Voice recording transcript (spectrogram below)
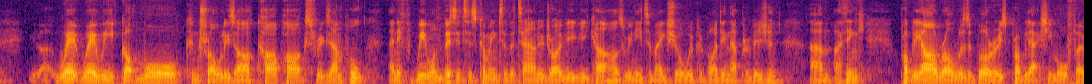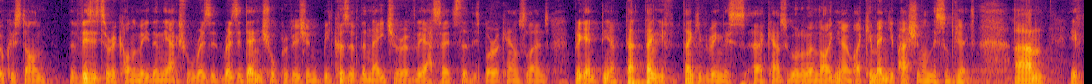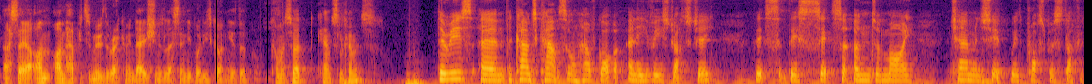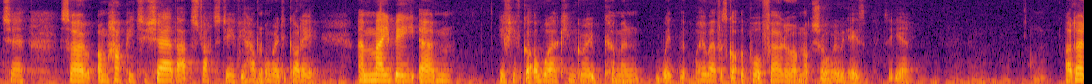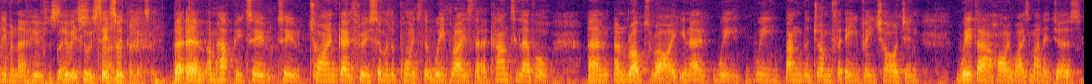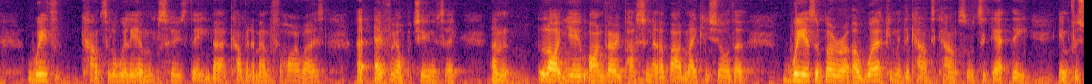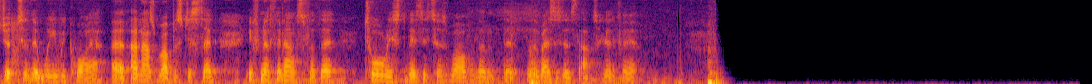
where, where we've got more control is our car parks, for example. And if we want visitors coming to the town who drive EV cars, we need to make sure we're providing that provision. Um, I think probably our role as a borough is probably actually more focused on the visitor economy than the actual res residential provision because of the nature of the assets that this borough council owns. But again, you know, th thank you, thank you for being this, uh, council Gordon, and I, you know, I commend your passion on this subject. Um, if I say I'm, I'm happy to move the recommendations unless anybody's got any other comments about Councillor comments There is, um, the County Council have got an EV strategy. It's, this sits under my chairmanship with Prosperous Staffordshire. So I'm happy to share that strategy if you haven't already got it. And maybe um, if you've got a working group, coming with whoever's got the portfolio, I'm not sure who it is. So yeah. I don't even know who, who, it, who it sits with. But um, I'm happy to, to try and go through some of the points that we've raised at a county level. And, and Rob's right, you know, we, we bang the drum for EV charging with our highways managers, with Councillor Williams, who's the uh, Cabinet Member for Highways, at every opportunity. And like you, I'm very passionate about making sure that we as a borough are working with the County Council to get the infrastructure that we require. Uh, and as Rob has just said, if nothing else, for the tourist visitors rather than the, for the residents that actually live here.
